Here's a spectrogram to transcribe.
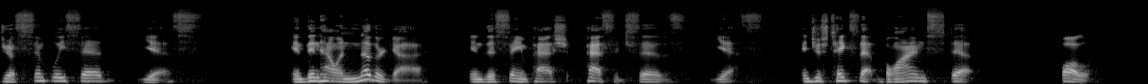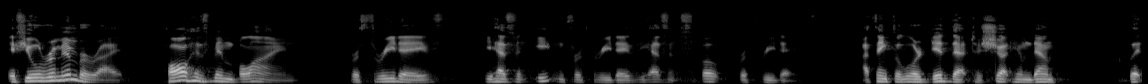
just simply said yes, and then how another guy in this same pas- passage says yes and just takes that blind step following. If you'll remember right, Paul has been blind for three days. He hasn't eaten for three days. He hasn't spoke for three days. I think the Lord did that to shut him down. But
